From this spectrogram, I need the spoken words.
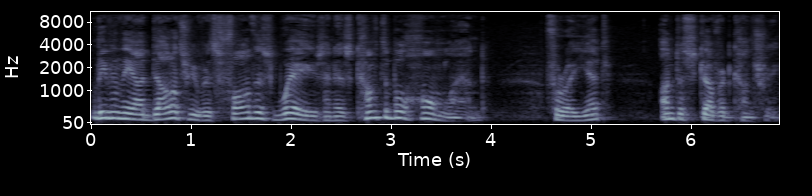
leaving the idolatry of his father's ways and his comfortable homeland for a yet undiscovered country.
